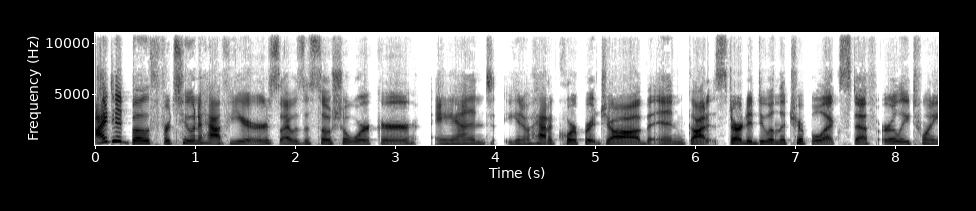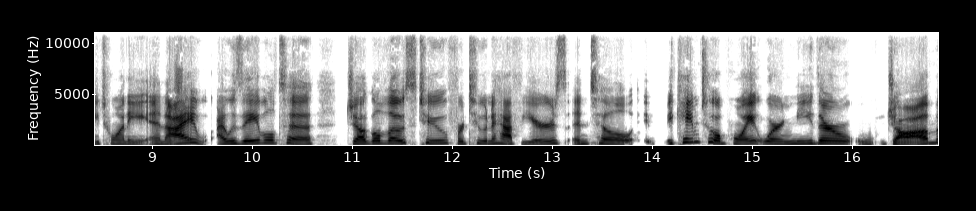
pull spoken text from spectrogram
I did both for two and a half years. I was a social worker and, you know, had a corporate job and got started doing the triple X stuff early 2020. And I I was able to juggle those two for two and a half years until it became to a point where neither job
